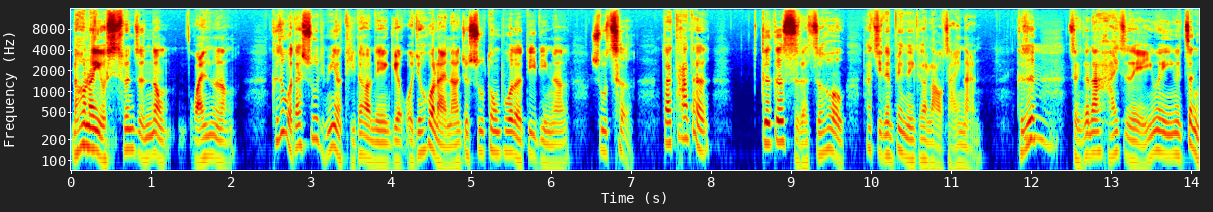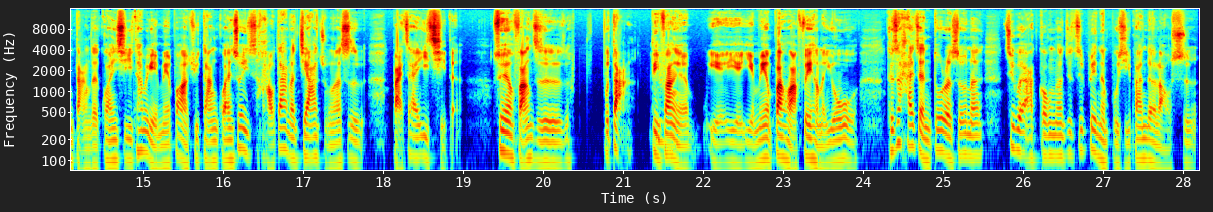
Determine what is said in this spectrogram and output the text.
然后呢，有孙子弄玩弄，可是我在书里面有提到那个，我就后来呢，就苏东坡的弟弟呢，苏辙，在他的哥哥死了之后，他今天变成一个老宅男，可是整个呢，孩子也因为因为政党的关系，他们也没有办法去当官，所以好大的家族呢是摆在一起的，虽然房子不大。地方也也也也没有办法非常的优渥，可是孩子很多的时候呢，这位阿公呢就是变成补习班的老师，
